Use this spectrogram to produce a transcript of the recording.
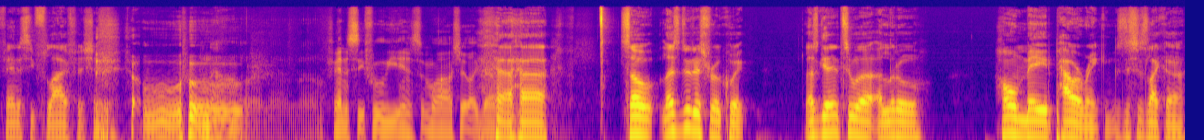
Fantasy fly fishing. Ooh. No, Fantasy food eating some wild shit like that. so let's do this real quick. Let's get into a, a little homemade power rankings. This is like a,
